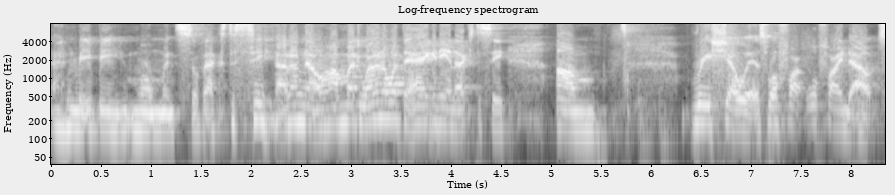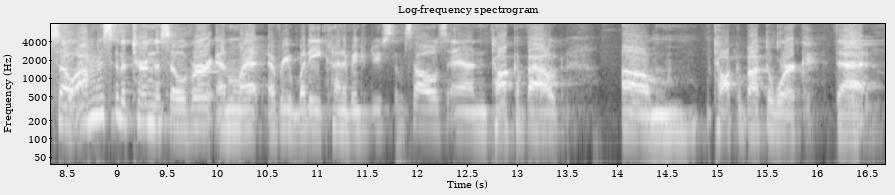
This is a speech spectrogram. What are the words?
and maybe moments of ecstasy. I don't know how much, I don't know what the agony and ecstasy um, ratio is. We'll, fi- we'll find out. So I'm just going to turn this over and let everybody kind of introduce themselves and talk about, um, talk about the work that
